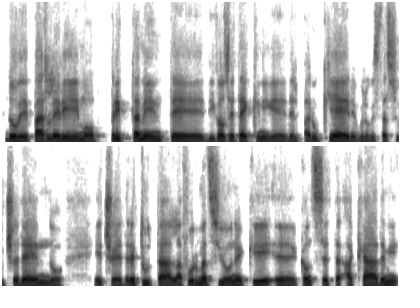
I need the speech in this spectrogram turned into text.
dove parleremo prettamente di cose tecniche del parrucchiere, quello che sta succedendo, eccetera, e tutta la formazione che eh, Concept Academy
